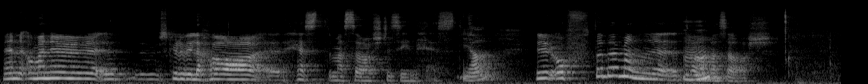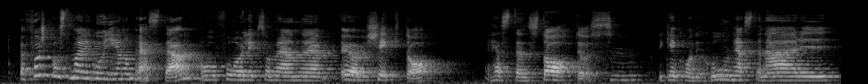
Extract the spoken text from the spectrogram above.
Men om man nu eh, skulle vilja ha hästmassage till sin häst. Ja. Hur ofta bör man eh, ta mm. massage? Ja, först måste man ju gå igenom hästen och få liksom en eh, översikt då. Hästens status. Mm. Vilken kondition hästen är i,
